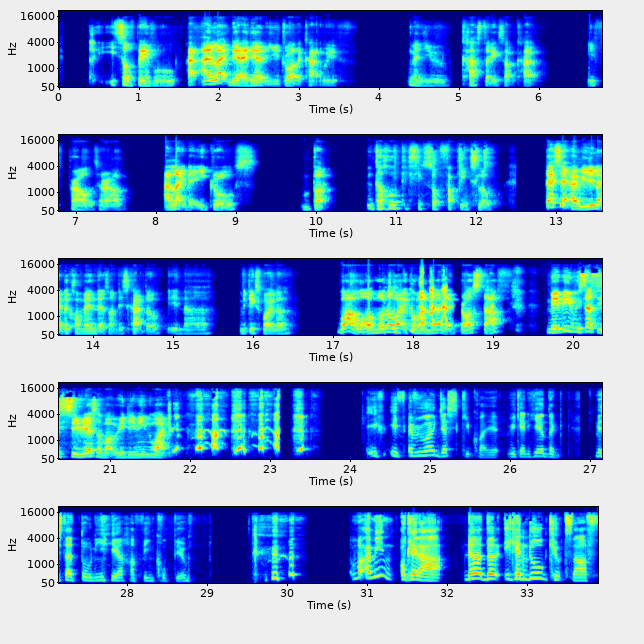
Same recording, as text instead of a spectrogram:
It's so painful. I, I like the idea that you draw the card with when you cast the exalt card. If Prowl is around, I like that it grows, but the whole thing seems so fucking slow. That said, I really like the comment that's on this card though in uh Mythic Spoiler. Wow, Oh. a mono white commander that draws stuff. Maybe Wizards is serious about redeeming white. If if everyone just keep quiet, we can hear the Mr. Tony here huffing copium. but I mean, okay lah. The the it can do cute stuff.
